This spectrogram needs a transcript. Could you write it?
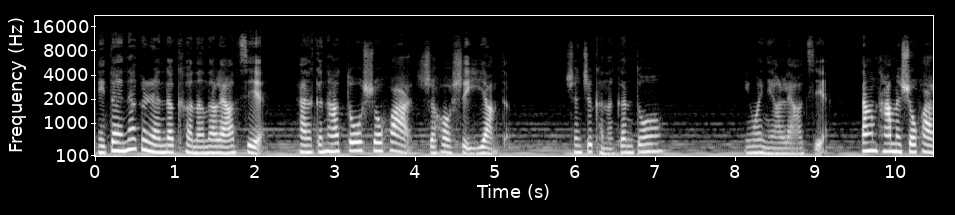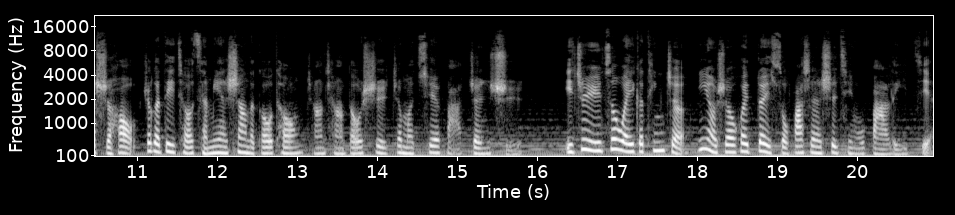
你对那个人的可能的了解，和跟他多说话时候是一样的，甚至可能更多。因为你要了解，当他们说话时候，这个地球层面上的沟通常常都是这么缺乏真实。以至于作为一个听者，你有时候会对所发生的事情无法理解。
